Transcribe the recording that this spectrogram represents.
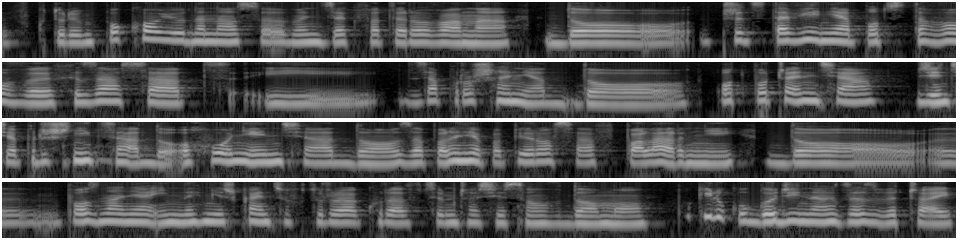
y, w którym pokoju dana osoba będzie zakwaterowana, do przedstawienia podstawowych zasad i zaproszenia do odpoczęcia, wzięcia prysznica, do ochłonięcia, do zapalenia papierosa w palarni, do y, poznania innych mieszkańców, którzy akurat w tym czasie są w domu. Po kilku godzinach zazwyczaj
